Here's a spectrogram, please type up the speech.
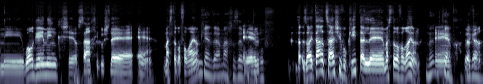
מ- Wargaming, שעושה חידוש ל-Master of Orion. כן, זה היה מאכזב בטירוף. זו הייתה הרצאה שיווקית על Master of Orion. כן, לגמרי.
